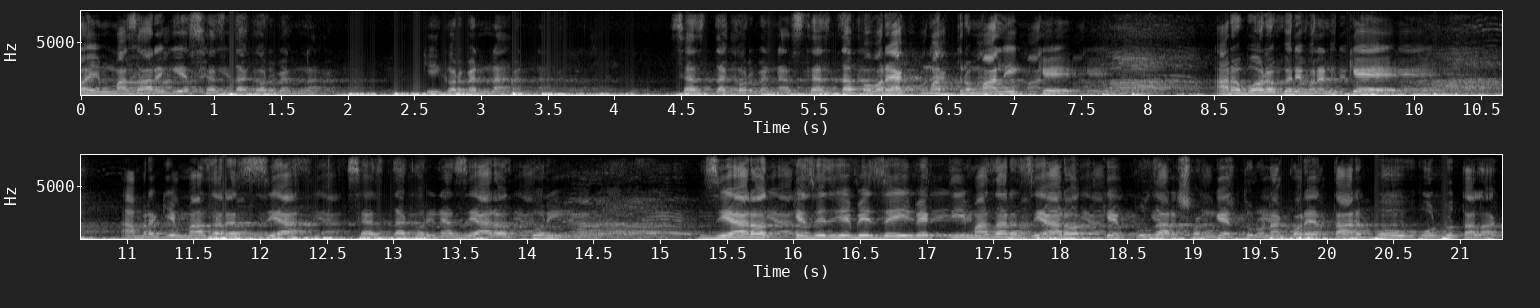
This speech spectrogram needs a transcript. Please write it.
ওই মাজারে গিয়ে সেজদা করবেন না। কি করবেন না? সেজদা করবেন না। সেজদা পাওয়ার একমাত্র মালিক কে? আরও বড় করে বলেন, কে? আমরা কি মাজারে সেজদা করি না, জিয়ারত করি? জিয়ারতকে যদি যেই ব্যক্তি মাজার জিয়ারতকে পূজার সঙ্গে তুলনা করে, তার বউ ওটু তালাক।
